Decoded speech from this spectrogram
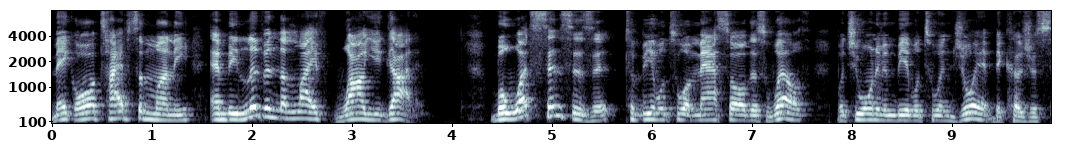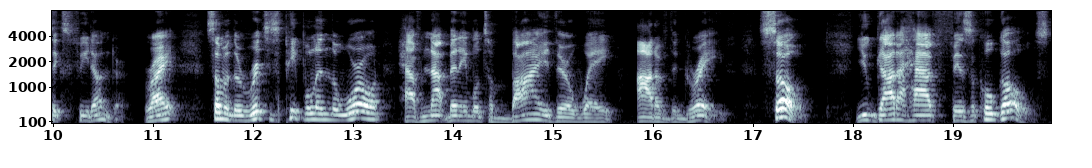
make all types of money, and be living the life while you got it. But what sense is it to be able to amass all this wealth but you won't even be able to enjoy it because you're six feet under, right? Some of the richest people in the world have not been able to buy their way out of the grave. So you got to have physical goals.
